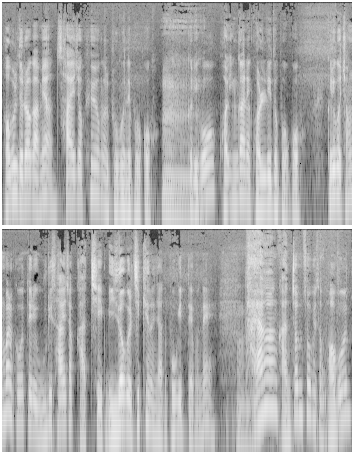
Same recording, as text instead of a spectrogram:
법을 들어가면 사회적 효용을 부분에 보고 음. 그리고 인간의 권리도 보고 그리고 정말 그것들이 우리 사회적 가치, 미덕을 지키느냐도 보기 때문에 음. 다양한 관점 속에서 법은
